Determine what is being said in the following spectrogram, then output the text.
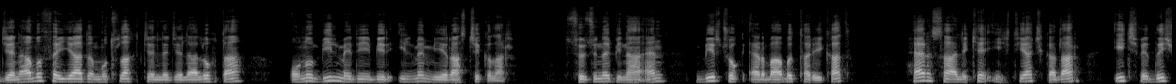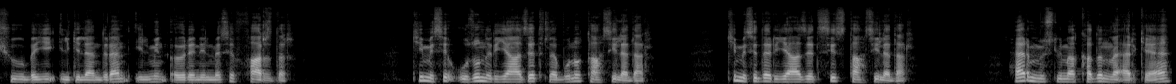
Cenabı Feyyad-ı Mutlak Celle Celaluhu da onu bilmediği bir ilme mirasçı kılar. Sözüne binaen birçok erbabı tarikat, her salike ihtiyaç kadar iç ve dış şubeyi ilgilendiren ilmin öğrenilmesi farzdır. Kimisi uzun riyazetle bunu tahsil eder. Kimisi de riyazetsiz tahsil eder. Her Müslüme kadın ve erkeğe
